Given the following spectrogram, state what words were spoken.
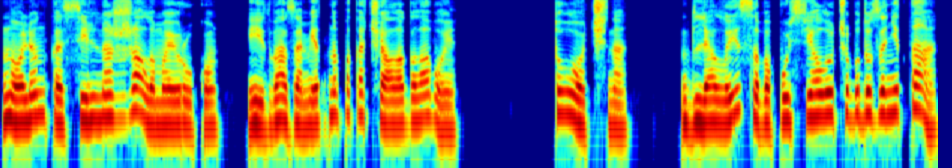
но Аленка сильно сжала мою руку и едва заметно покачала головой. «Точно. Для Лысого пусть я лучше буду занята,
